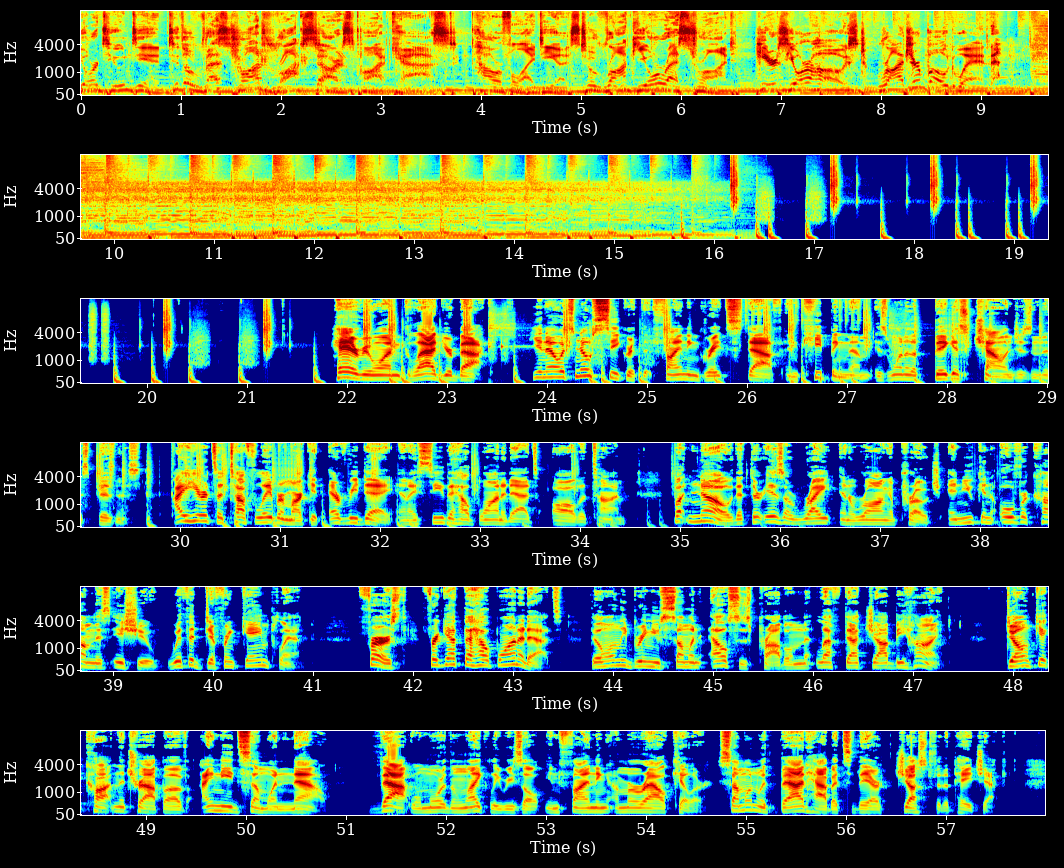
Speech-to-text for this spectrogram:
You're tuned in to the Restaurant Rockstars podcast. Powerful ideas to rock your restaurant. Here's your host, Roger Beaudoin. Hey everyone, glad you're back. You know, it's no secret that finding great staff and keeping them is one of the biggest challenges in this business. I hear it's a tough labor market every day, and I see the help wanted ads all the time. But know that there is a right and a wrong approach, and you can overcome this issue with a different game plan. First, forget the help wanted ads. They'll only bring you someone else's problem that left that job behind. Don't get caught in the trap of, I need someone now. That will more than likely result in finding a morale killer, someone with bad habits there just for the paycheck.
